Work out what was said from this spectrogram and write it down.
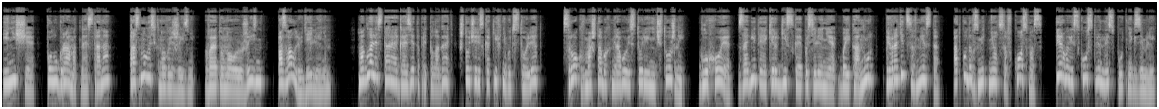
и нищая, полуграмотная страна проснулась к новой жизни. В эту новую жизнь позвал людей Ленин. Могла ли старая газета предполагать, что через каких-нибудь сто лет срок в масштабах мировой истории ничтожный, глухое, забитое киргизское поселение Байконур превратится в место, откуда взметнется в космос первый искусственный спутник Земли,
